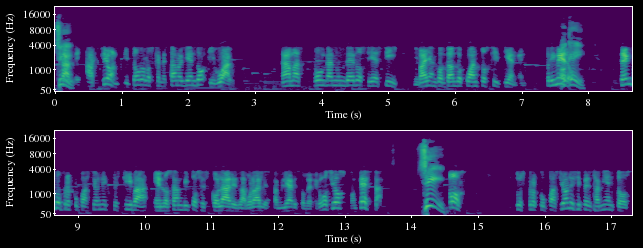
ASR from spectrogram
Sí. Dale, acción. Y todos los que me están oyendo, igual. Nada más pongan un dedo si es sí y vayan contando cuántos sí tienen. Primero, Ok. tengo preocupación excesiva en los ámbitos escolares, laborales, familiares o de negocios. Contesta. Sí. Dos, tus preocupaciones y pensamientos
